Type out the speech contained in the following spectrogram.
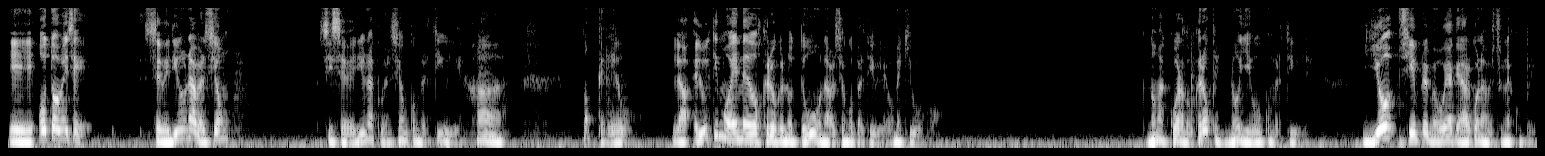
eh, Otto me dice, ¿se vería una versión? Si se vería una versión convertible. No creo. el último M2 creo que no tuvo una versión convertible, o me equivoco. No me acuerdo, creo que no llegó convertible. Yo siempre me voy a quedar con las versiones coupé.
